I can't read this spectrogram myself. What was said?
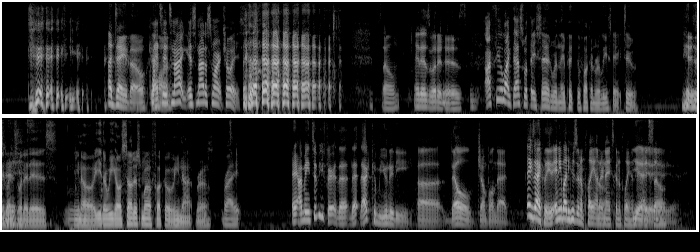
Yeah. A day though. Come That's on. it's not it's not a smart choice. so it is what it is. I feel like that's what they said when they picked the fucking release date too. It is It what is what it is. Mm. You know, either we go sell this motherfucker or we not, bro. Right. Hey, I mean, to be fair, that that, that community, uh, they'll jump on that. Exactly. Anybody who's gonna play Under Night's gonna play Under Yeah, Night. yeah, so yeah, yeah.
